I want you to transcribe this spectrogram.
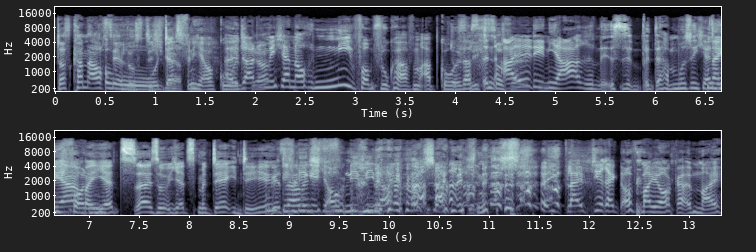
Das kann auch sehr lustig oh, werden. das finde ich auch gut. Also, da Ja. du mich ja noch nie vom Flughafen abgeholt hast, in so all selten. den Jahren, ist, da muss ich ja nicht naja, von... aber jetzt, also jetzt mit der Idee, Jetzt fliege ich, ich auch nie wieder. Nee, wahrscheinlich nicht. Ich bleib direkt auf Mallorca im Mai.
